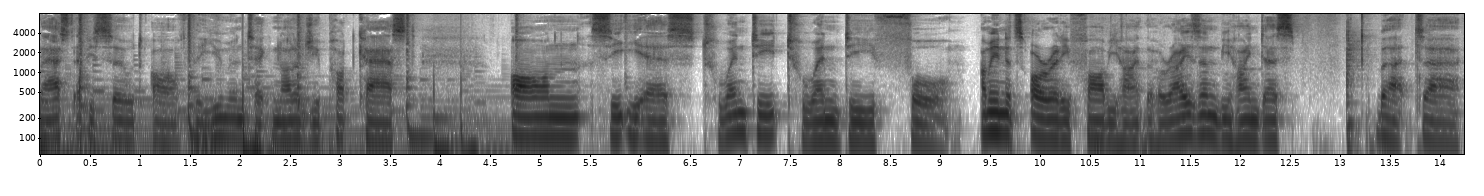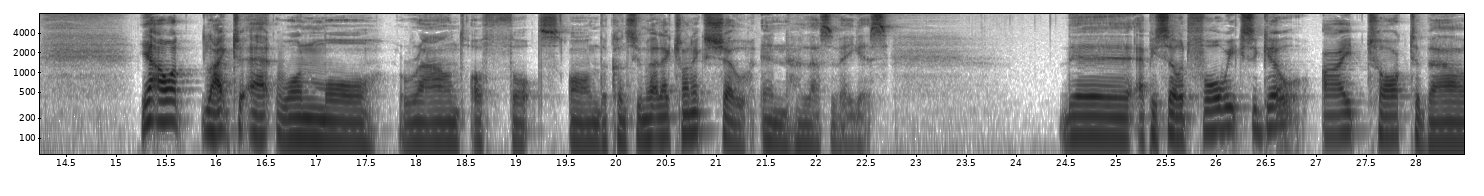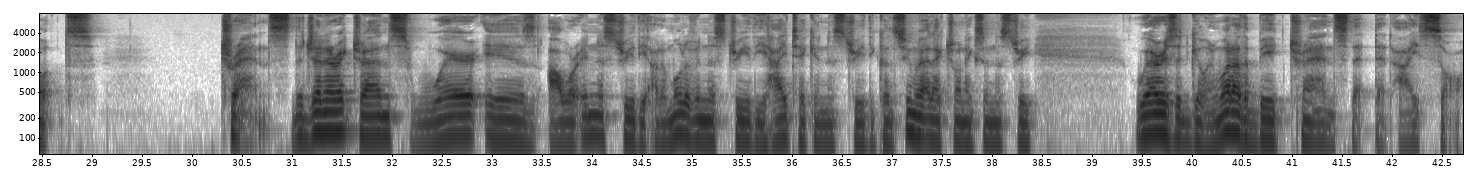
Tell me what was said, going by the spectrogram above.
last episode of the Human Technology Podcast on CES 2024. I mean, it's already far behind the horizon, behind us, but uh, yeah, I would like to add one more round of thoughts on the Consumer Electronics Show in Las Vegas. The episode four weeks ago, I talked about trends, the generic trends. Where is our industry, the automotive industry, the high tech industry, the consumer electronics industry? Where is it going? What are the big trends that, that I saw?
